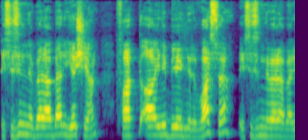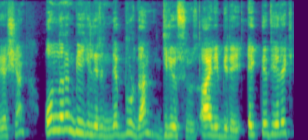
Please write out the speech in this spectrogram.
e, sizinle beraber yaşayan farklı aile bireyleri varsa e, sizinle beraber yaşayan onların bilgilerini de buradan giriyorsunuz. Aile bireyi ekle diyerek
